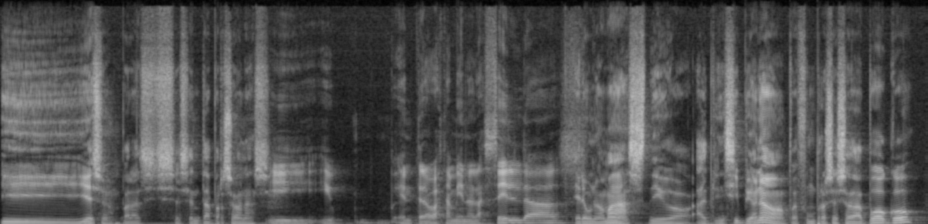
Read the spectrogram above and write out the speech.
Y, y eso, para 60 personas. y, y entrabas también a las celdas. Era uno más, digo. Al principio no, pues fue un proceso de a poco.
